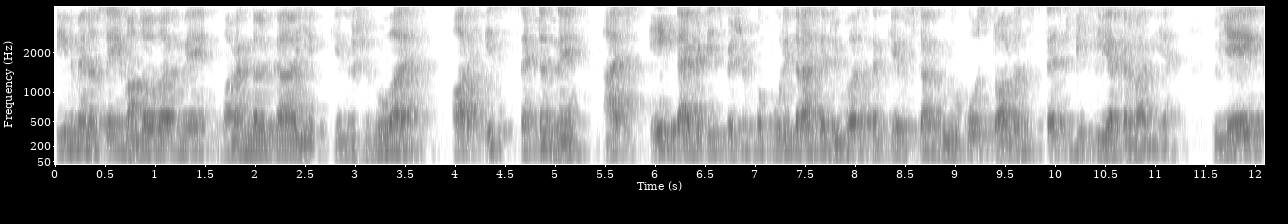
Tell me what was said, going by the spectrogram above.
तीन महीनों से ही माधवबाग में वारंगल का ये केंद्र शुरू हुआ है और इस सेंटर ने आज एक डायबिटीज़ पेशेंट को पूरी तरह से रिवर्स करके उसका ग्लूकोज टॉलरेंस टेस्ट भी क्लियर करवा दिया है। तो ये एक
